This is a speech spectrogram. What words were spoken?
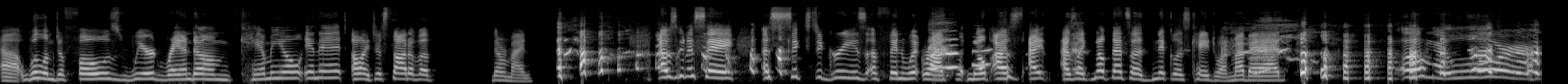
uh, Willem Dafoe's weird random cameo in it. Oh, I just thought of a. Never mind. I was gonna say a six degrees of Finn Wittrock, but nope. I was I, I was like, nope, that's a Nicolas Cage one. My bad. Oh my lord.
